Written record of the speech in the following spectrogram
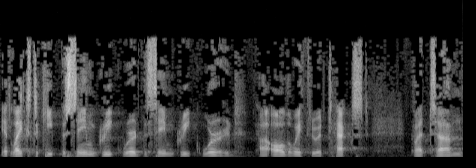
it likes to keep the same Greek word, the same Greek word, uh, all the way through a text. But um,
